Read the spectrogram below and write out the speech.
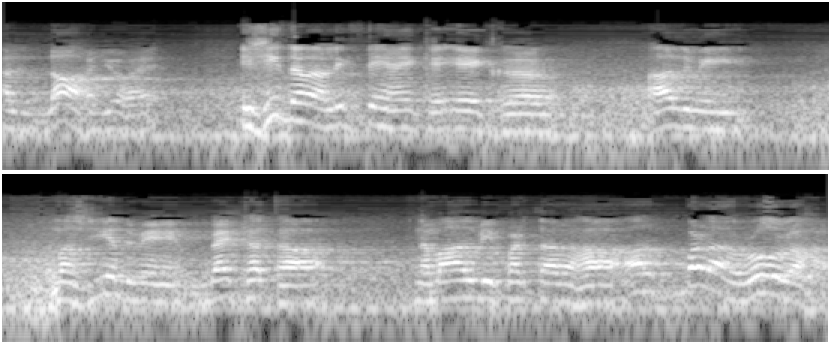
اللہ جو ہے، اسی طرح لکھتے ہیں کہ ایک آدمی مسجد میں بیٹھا تھا، نماز بھی پڑھتا رہا اور بڑا رو رہا۔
